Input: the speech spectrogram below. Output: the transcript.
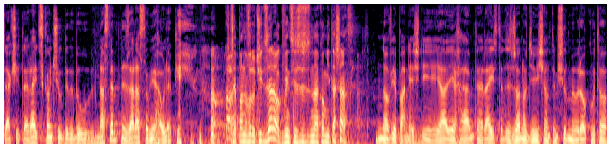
jak się ten rajd skończył, gdyby był następny zaraz, to jechał lepiej. Chce pan wrócić za rok, więc jest znakomita szansa. No wie pan, jeśli ja jechałem ten rajs wtedy z żoną w 97 roku, to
